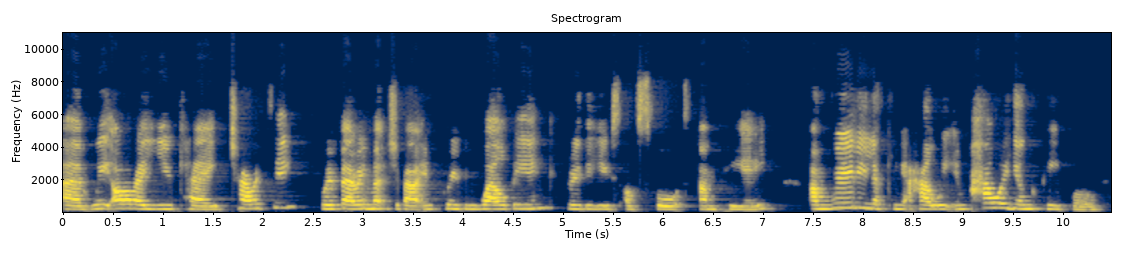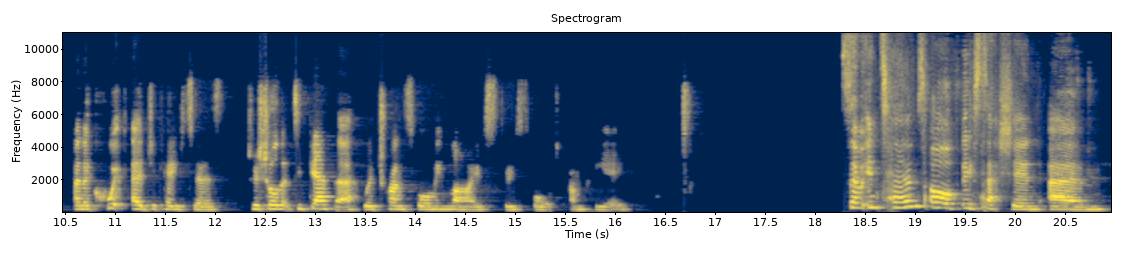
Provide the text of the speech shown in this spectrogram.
Um, we are a UK charity. We're very much about improving well-being through the use of sport and PE. and really looking at how we empower young people and equip educators to ensure that together we're transforming lives through sport and PE. So, in terms of this session um,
